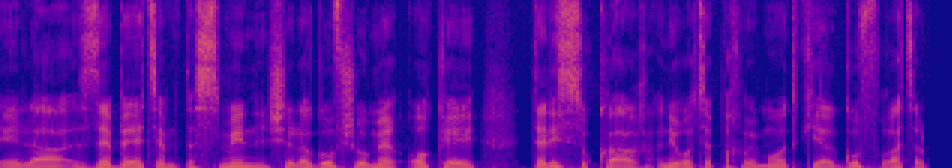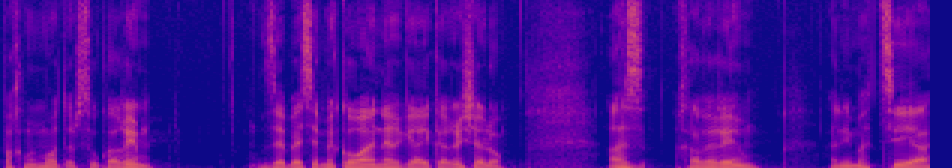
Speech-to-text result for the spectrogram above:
אלא זה בעצם תסמין של הגוף שהוא אומר, אוקיי, תן לי סוכר, אני רוצה פחמימות, כי הגוף רץ על פחמימות, על סוכרים. זה בעצם מקור האנרגיה העיקרי שלו. אז חברים, אני מציע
